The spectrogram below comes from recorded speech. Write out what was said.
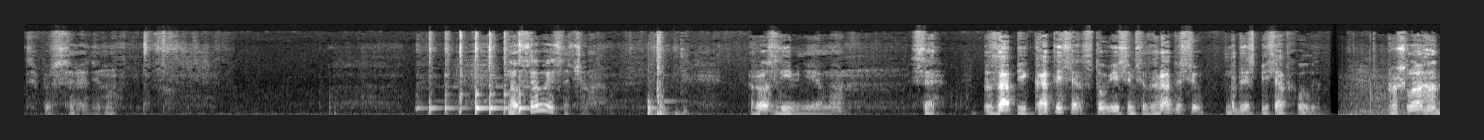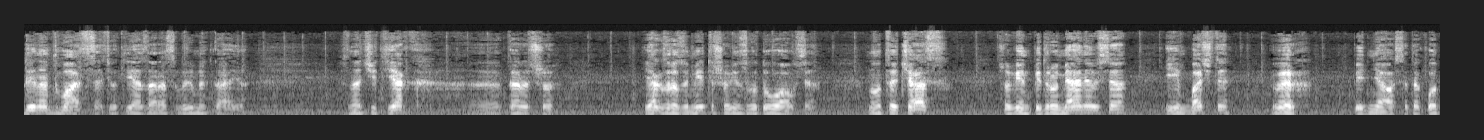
Тепер всередину. На все вистачило. Розрівнюємо. Запікатися 180 градусів на десь 50 хвилин. Пройшла година 20. От я зараз вимикаю. Значить, як е, кажуть, що як зрозуміти, що він зготувався? Ну, це час, щоб він підрумянився і, бачите, верх піднявся. Так от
